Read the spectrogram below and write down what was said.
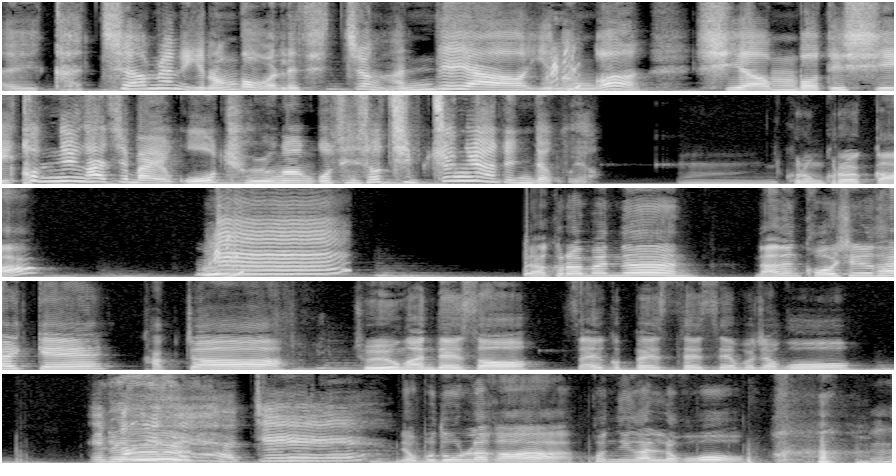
아이, 같이 하면 이런 거 원래 집중 안 돼요. 이런 건 시험 보듯이 컨닝하지 말고 조용한 곳에서 집중해야 된다고요. 음 그럼 그럴까? 자 그러면은 나는 거실에서 할게. 각자 조용한 데서 사이코패스 테스트 해보자고. 네 네. 방에서 해야지. 여보도 올라가. 컨닝 하려고. 음.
